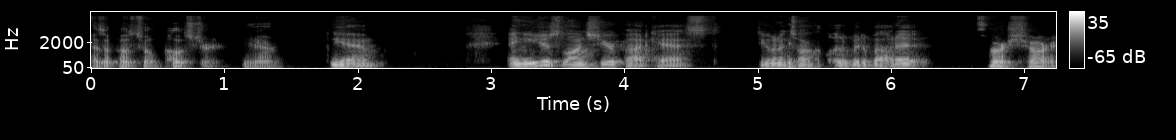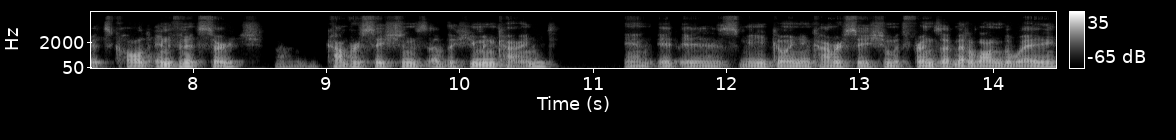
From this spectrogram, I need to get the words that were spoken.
as opposed to a poster, you know. Yeah. And you just launched your podcast. Do you want to talk a little bit about it? Sure, sure. It's called Infinite Search um, Conversations of the Humankind. And it is me going in conversation with friends I've met along the way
